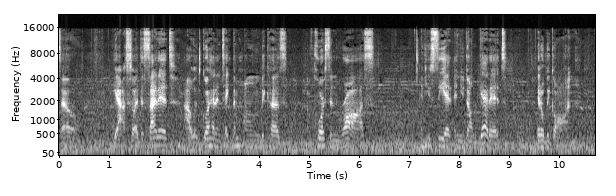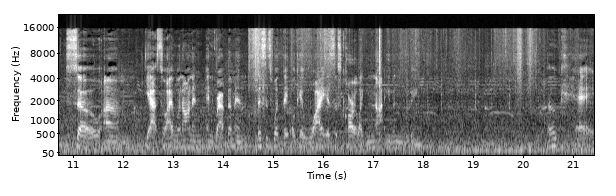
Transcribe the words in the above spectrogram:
So yeah, so I decided I would go ahead and take them home because, of course, in Ross, if you see it and you don't get it, it'll be gone. So um, yeah, so I went on and, and grabbed them, and this is what they. Okay, why is this car like not even moving? Okay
